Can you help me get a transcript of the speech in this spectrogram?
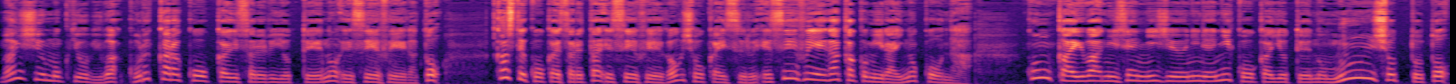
毎週木曜日はこれから公開される予定の SF 映画とかつて公開された SF 映画を紹介する SF 映画過去未来のコーナー。今回は2022年に公開予定のムーンショットと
